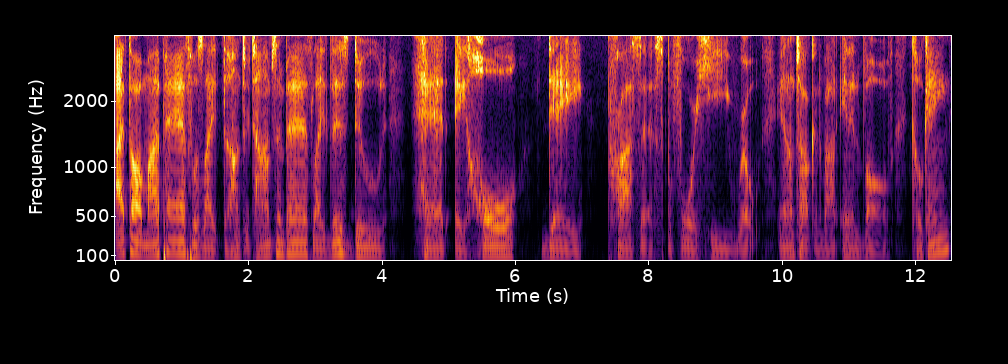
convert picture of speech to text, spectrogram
I thought my path was like the Hunter Thompson path. Like this dude had a whole day process before he wrote. And I'm talking about it involved cocaine,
